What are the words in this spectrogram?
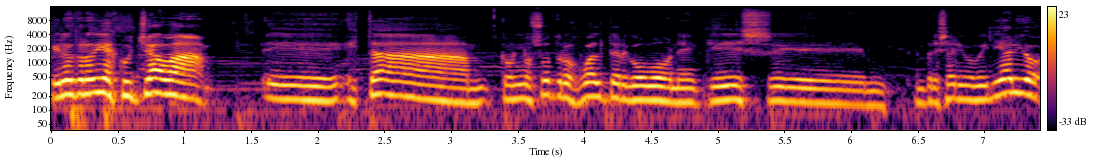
El otro día escuchaba, eh, está con nosotros Walter Gobone, que es eh, empresario inmobiliario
